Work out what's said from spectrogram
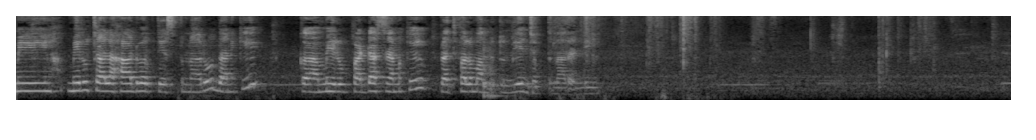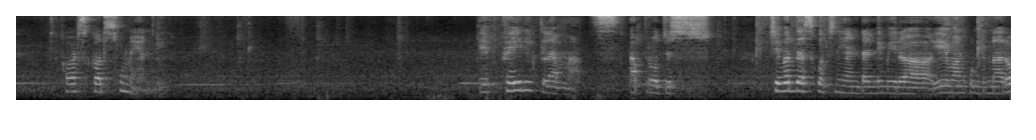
మీ మీరు చాలా హార్డ్ వర్క్ చేస్తున్నారు. దానికి మీరు పడ్డ శ్రమకి ప్రతిఫలం అందుతుంది అని చెప్తున్నారండి. కార్డ్స్ కరుచుకున్నాయండి ఏ ఫెయిరీ క్లైమాక్స్ అప్రోచెస్ చివరి దశకు వచ్చినాయి అంటండి మీరు ఏమనుకుంటున్నారో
